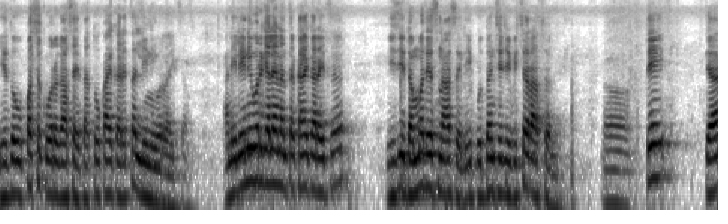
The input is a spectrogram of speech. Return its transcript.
हे जो उपासक वर्ग असायचा तो काय करायचा? लेणीवर जायचा. आणि लेणीवर गेल्यानंतर काय करायचं? ही जी धम्मदेसना असेल ही बुद्धांचे जे विचार असेल ते त्या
